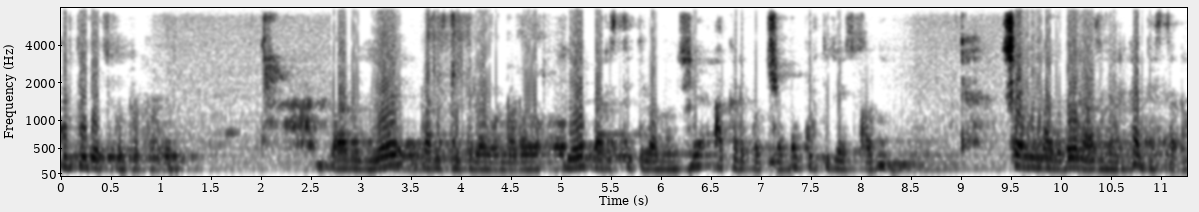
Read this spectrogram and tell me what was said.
గుర్తు తెచ్చుకుంటాడు. వాడు ఏ పరిస్థితిలో ఉన్నాడో ఏ పరిస్థితిలో నుంచి అక్కడికి వచ్చాడో గుర్తు చేసుకొని చిన్నగా రాజుగారికి అంటిస్తాడు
